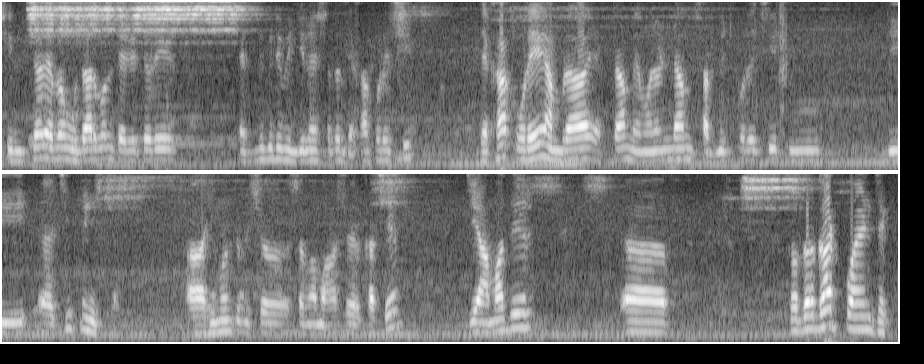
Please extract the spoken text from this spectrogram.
শিলচর এবং উদারবন টেরিটরির এক্সিকিউটিভ ইঞ্জিনিয়ারের সাথে দেখা করেছি। দেখা করে আমরা একটা মেমোরেন্ডাম সাবমিট করেছি to the chief minister Himanta Biswa Sarma মহাশয়ের কাছে যে আমাদের সদরঘাট পয়েন্ট থেকে,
